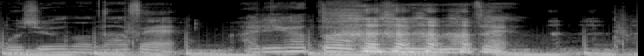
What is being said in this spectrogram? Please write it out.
う。50のなぜ。ありがとう50のなぜ。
